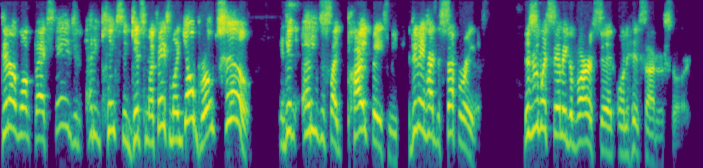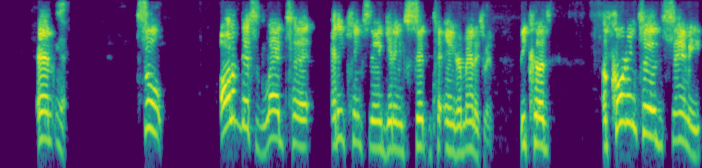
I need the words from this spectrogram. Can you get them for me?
then I walk backstage, and Eddie Kingston gets my face. I'm like, "Yo, bro, chill." And then Eddie just like pie faced me. And then they had to separate us. This is what Sammy Guevara said on his side of the story. And Yeah. so all of this led to Eddie Kingston getting sent to anger management because, according to Sammy,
